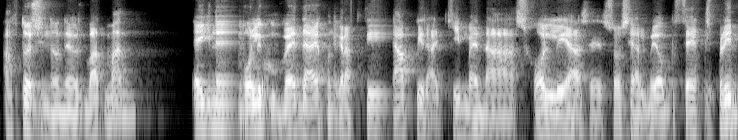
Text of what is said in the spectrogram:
Αυτός είναι ο νέος Batman. Έγινε πολλή κουβέντα, έχουν γραφτεί άπειρα κείμενα, σχόλια σε social media, όπου θέλει πριν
